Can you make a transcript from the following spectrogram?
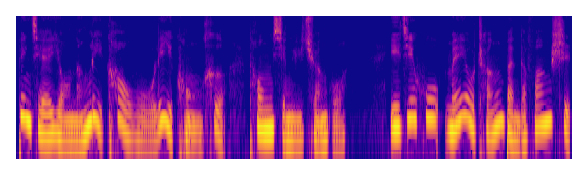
并且有能力靠武力恐吓通行于全国，以几乎没有成本的方式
